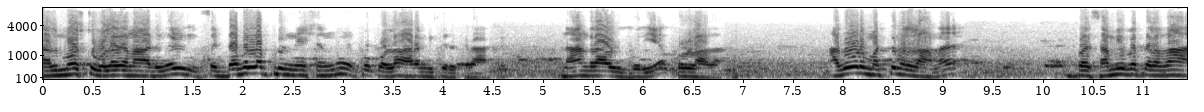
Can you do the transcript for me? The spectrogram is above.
ஆல்மோஸ்ட் உலக நாடுகள் இட்ஸ் டெவலப்டு நேஷன் ஒப்புக்கொள்ள ஆரம்பித்திருக்கிறார்கள். நான்காவது பெரிய பொருளாதாரம். அதோடு மட்டுமல்லாமல் இப்போ சமீபத்தில் தான்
